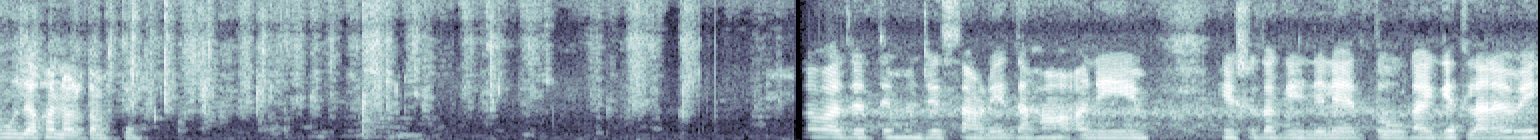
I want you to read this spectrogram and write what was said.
उद्या खाणार होता मस्त. वाजले ते म्हणजे साडे दहा आणि हे सुद्धा गेलेले आहेत. तो काय घेतला नाही मी.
